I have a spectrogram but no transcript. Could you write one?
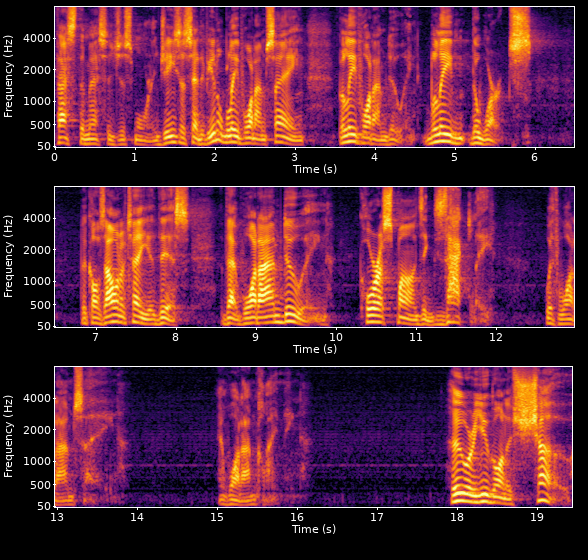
That's the message this morning. Jesus said, if you don't believe what I'm saying, believe what I'm doing, believe the works. Because I want to tell you this that what I'm doing corresponds exactly with what I'm saying and what I'm claiming. Who are you going to show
